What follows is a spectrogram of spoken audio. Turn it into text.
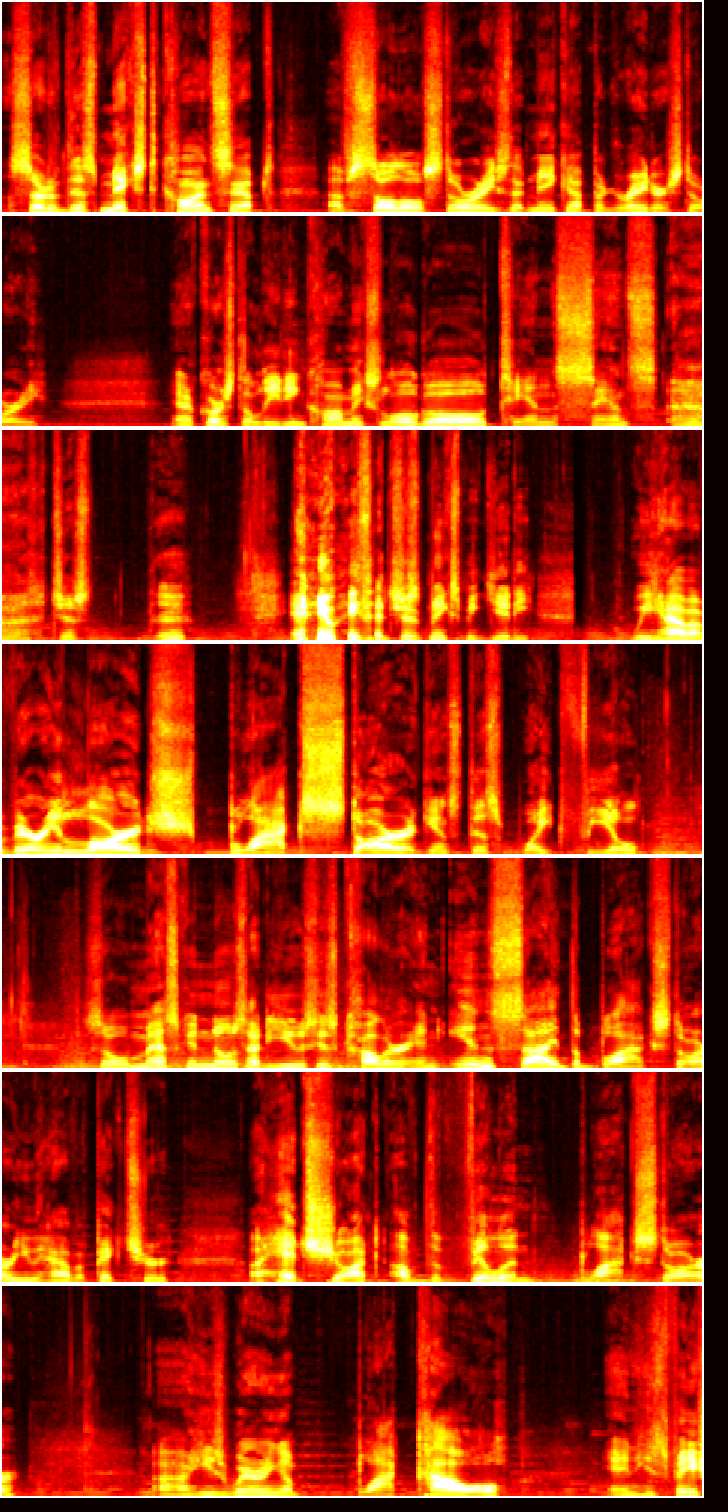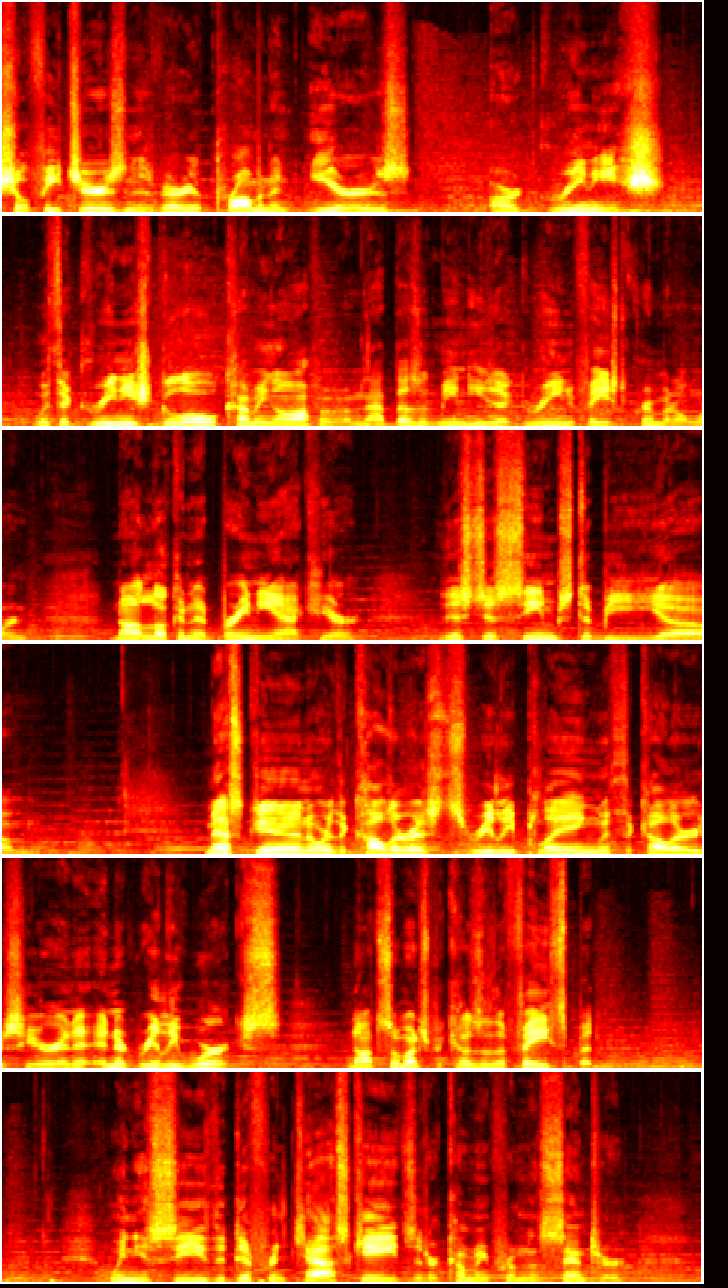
sort of this mixed concept of solo stories that make up a greater story. And of course, the leading comics logo, 10 cents. Ugh, just. Ugh. Anyway, that just makes me giddy. We have a very large black star against this white field. So Meskin knows how to use his color, and inside the black star, you have a picture, a headshot of the villain Black Star. Uh, he's wearing a black cowl, and his facial features and his very prominent ears are greenish, with a greenish glow coming off of him. That doesn't mean he's a green faced criminal. We're not looking at Brainiac here. This just seems to be um, Meskin or the colorists really playing with the colors here, and it, and it really works. Not so much because of the face, but when you see the different cascades that are coming from the center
